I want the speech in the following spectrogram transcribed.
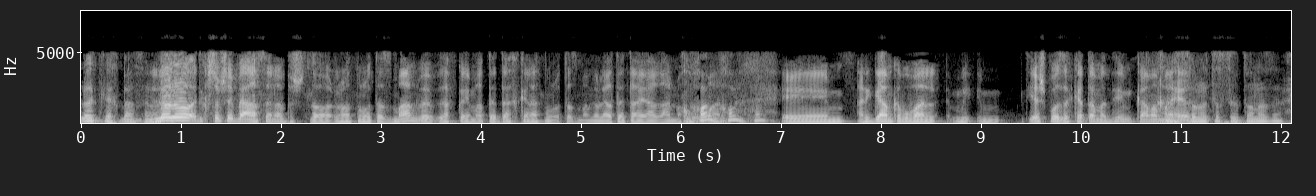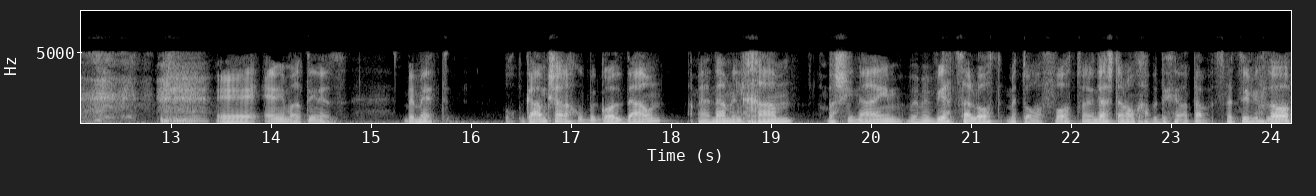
לא הצליח בארסנל. לא, לא, אני חושב שבארסנל פשוט לא לא נתנו לו את הזמן, ודווקא עם ארטטה כן נתנו לו את הזמן, גם לארטטה היה רן מחורבן. נכון, נכון, נכון. אמ, אני גם כמובן, יש פה איזה קטע מדהים כמה אני מהר. שונא את הסרטון הזה. אה, אמי מרטינז, באמת, גם כשאנחנו ב goal down, הבן אדם נלחם בשיניים ומביא הצלות מטורפות, ואני יודע שאתם לא מכבדים אותם ספציפית, לא,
